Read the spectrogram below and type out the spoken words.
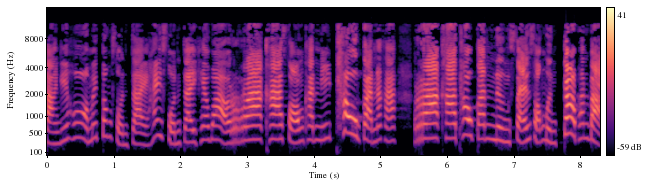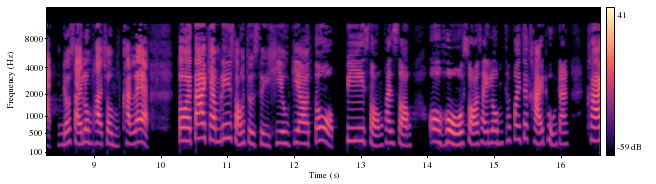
ต่างยี่ห้อไม่ต้องสนใจให้สนใจแค่ว่าราคาสองคันนี้เท่ากันนะคะ ราคาเท่ากัน 1 2 9 0 0 0 บาท เดี๋ยวสายลมพาชมคันแรก Toyota Camry 2.4 Q เกียร์โต้ปี 2002 โอ้โห สอสายลมทำไมจะขายถูกนั้น ขาย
